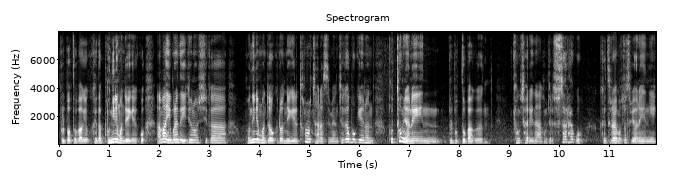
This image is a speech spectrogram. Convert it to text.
불법 도박이었고 게다가 본인이 먼저 얘기를 했고 아마 이번에도 이준호 씨가 본인이 먼저 그런 얘기를 털어놓지 않았으면 제가 보기에는 보통 연예인 불법 도박은 경찰이나 검찰이 수사를 하고 그 들어가면 어쩔 수 없이 연예인이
